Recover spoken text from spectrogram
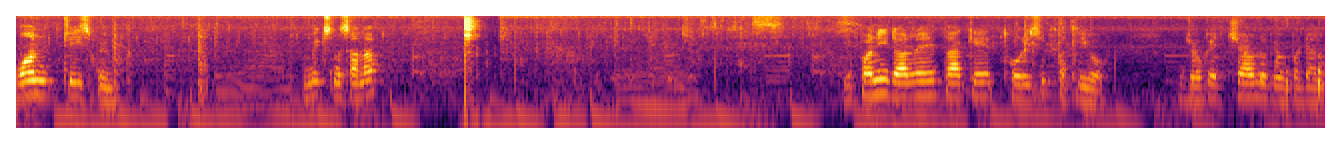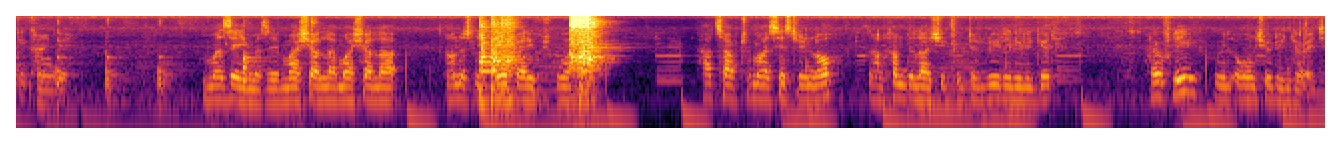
One teaspoon. Mix masala. یہ پانی ڈال رہے ہیں تاکہ تھوڑی سی پتلی ہو جو کہ چاولوں کے اوپر ڈال کے کھائیں گے مزے ہی مزے ماشاء اللہ ماشاء اللہ آنیسٹلی بہت پیاری خوشبو آتا ہے hats off to my sister in law Alhamdulillah she cooked it really really good. Hopefully we'll all should enjoy it.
